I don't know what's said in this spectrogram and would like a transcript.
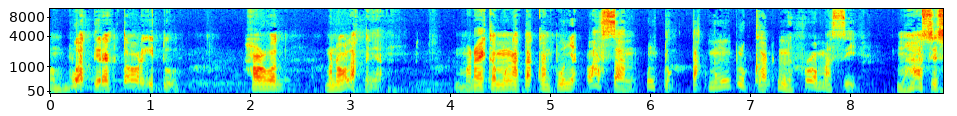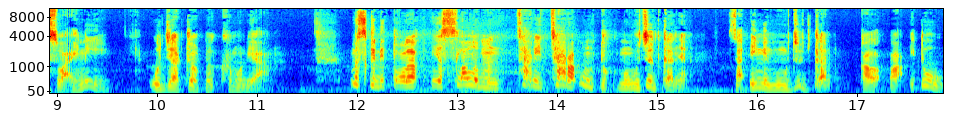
membuat direktor itu, Harvard menolaknya. Mereka mengatakan punya alasan untuk tak mengumpulkan informasi mahasiswa ini, ujar Zuckerberg kemudian. Meski ditolak, ia selalu mencari cara untuk mewujudkannya. Saya ingin mewujudkan kalau itu,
